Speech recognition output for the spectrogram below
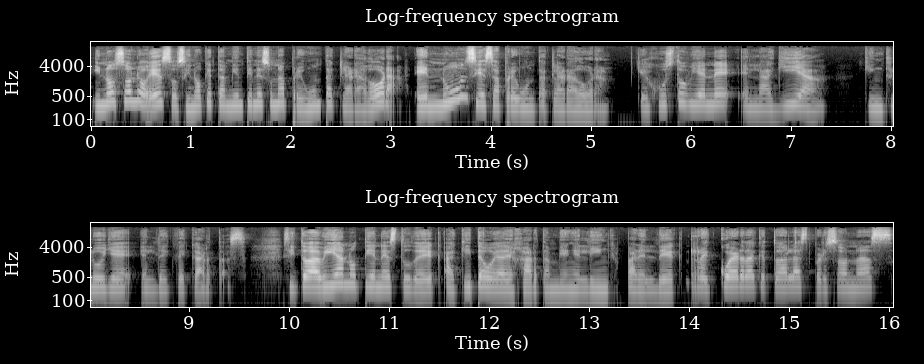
Y no solo eso, sino que también tienes una pregunta aclaradora. Enuncia esa pregunta aclaradora que justo viene en la guía que incluye el deck de cartas. Si todavía no tienes tu deck, aquí te voy a dejar también el link para el deck. Recuerda que todas las personas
